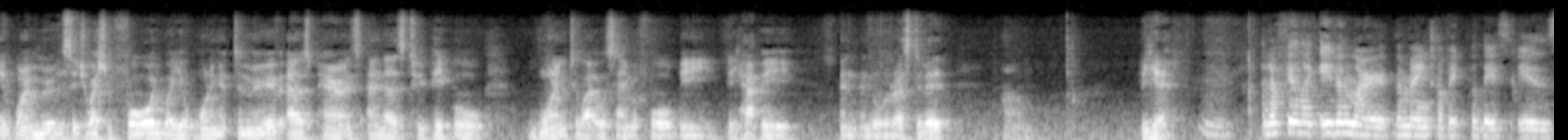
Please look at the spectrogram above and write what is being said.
it won't move the situation forward where you're wanting it to move as parents and as two people wanting to like we were saying before be be happy and, and all the rest of it um, but yeah Mm. And I feel like even though the main topic for this is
